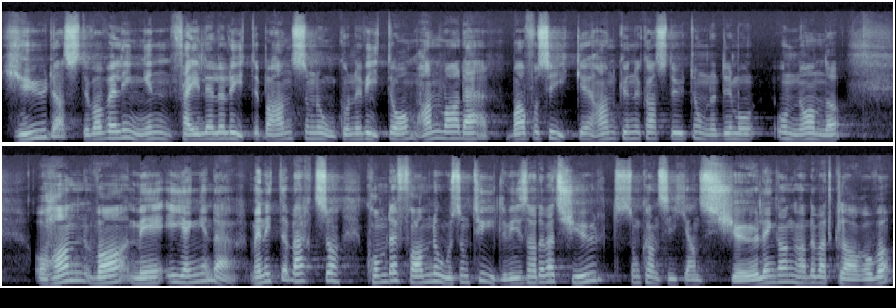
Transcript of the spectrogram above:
Judas, Det var vel ingen feil eller lyte på han som noen kunne vite om. Han var der, bare for syke, han kunne kaste ut onde ånder. Og han var med i gjengen der. Men etter hvert så kom det fram noe som tydeligvis hadde vært skjult, som kanskje ikke han sjøl engang hadde vært klar over.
